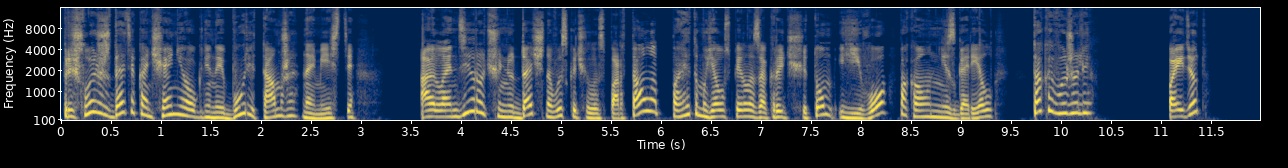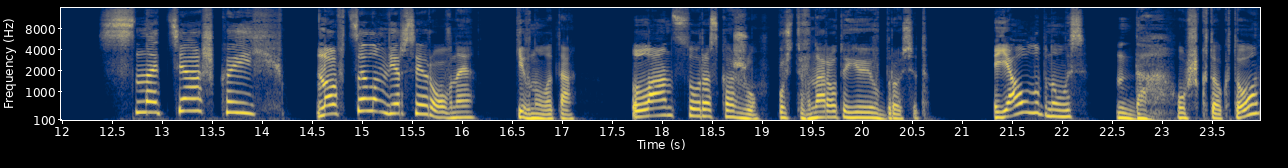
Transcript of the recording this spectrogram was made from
Пришлось ждать окончания огненной бури там же, на месте — Айландир очень удачно выскочил из портала, поэтому я успела закрыть щитом и его, пока он не сгорел. Так и выжили. Пойдет? С натяжкой, но в целом версия ровная, кивнула та. «Лансу расскажу, пусть в народ ее и вбросит». Я улыбнулась. Да, уж кто-кто,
